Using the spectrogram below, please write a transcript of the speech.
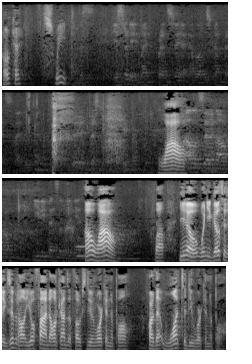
Okay. Sweet. Yesterday my friend said about this conference. I looked at it. Very interesting. Wow. All seven are from Erie, Pennsylvania. Oh, wow. Well, you know, when you go through the exhibit hall, you'll find all kinds of folks doing work in Nepal or that want to do work in Nepal.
